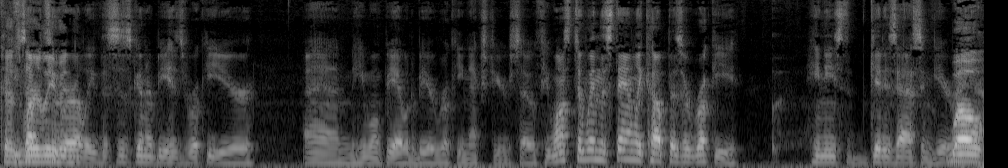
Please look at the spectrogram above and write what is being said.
'cause he's we're up leaving- too early. This is going to be his rookie year, and he won't be able to be a rookie next year. So if he wants to win the Stanley Cup as a rookie, he needs to get his ass in gear Well, right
